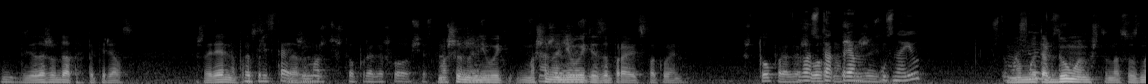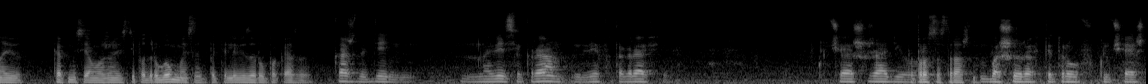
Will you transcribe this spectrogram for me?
ну, я даже в датах потерялся. Потому что реально Вы просто представить даже не можете, что произошло вообще с нашей машину не жизнью. выйти, с машину не выйти заправить спокойно. Что произошло Вас с так нашей прям жизнью? узнают? Что Но машины мы так есть? думаем, что нас узнают. Как мы себя можем вести по-другому, если по телевизору показывают? Каждый день на весь экран две фотографии. Включаешь радио. Это просто страшно. Баширов, Петров, включаешь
